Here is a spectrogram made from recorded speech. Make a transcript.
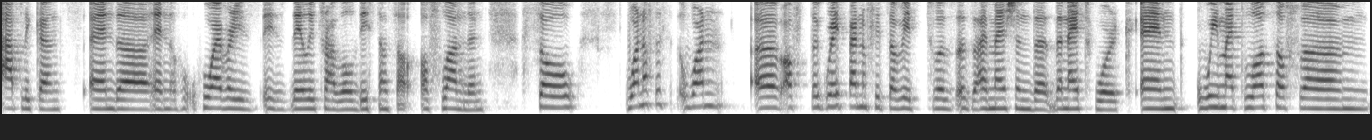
applicants and uh, and wh- whoever is is daily travel distance of, of london. So one of the th- one uh, of the great benefits of it was, as I mentioned, the, the network. And we met lots of um,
